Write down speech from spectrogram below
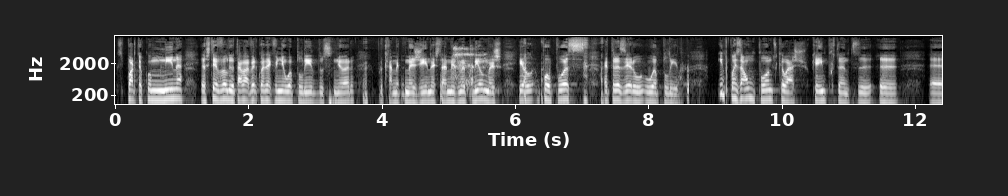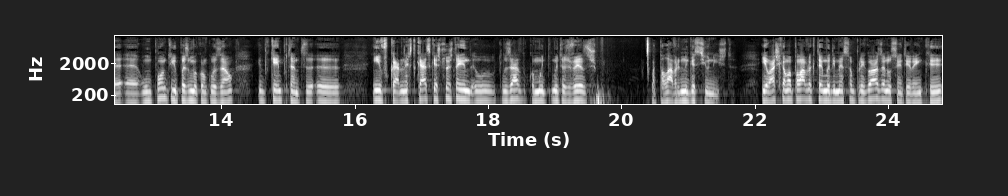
que se porta como menina. Ele esteve ali, eu estava a ver quando é que vinha o apelido do senhor, porque realmente imagina, está mesmo a pedi-lo, mas ele poupou-se a trazer o, o, apelido. E depois há um ponto que eu acho que é importante, uh, uh, um ponto e depois uma conclusão, que é importante invocar neste caso, que as pessoas têm utilizado, como muitas vezes, a palavra negacionista. E eu acho que é uma palavra que tem uma dimensão perigosa no sentido em que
